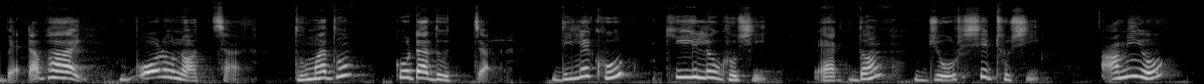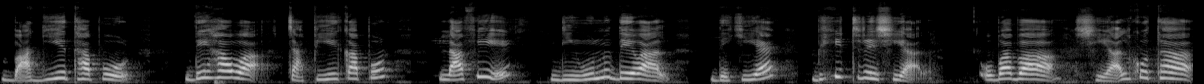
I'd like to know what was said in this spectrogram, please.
বেটা ভাই, বড় নচ্ছার, ধুমাধুম গোটা দুচ্চার দিলে খুব কিলো ঘুষি, একদম জোরসে ঠুসি। আমিও বাগিয়ে থাপড়, দেহাওয়া চাপিয়ে কাপড়, লাফিয়ে ডিঙুনু দেওয়াল দেখি এক ভিটরে শিয়াল। ও বাবা, শিয়াল কোথা?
